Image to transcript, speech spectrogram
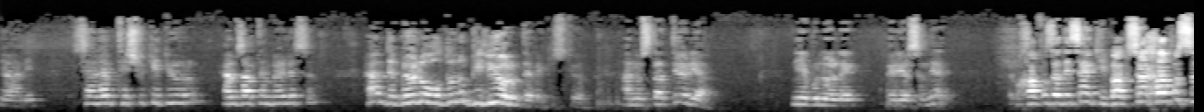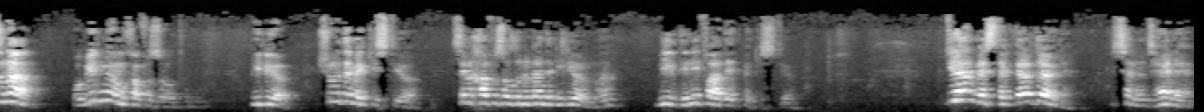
Yani sen hem teşvik ediyorum hem zaten böylesin hem de böyle olduğunu biliyorum demek istiyorum. Hani ustad diyor ya niye bunu örnek veriyorsun diye. Hafıza desen ki bak sen hafızsın ha. O bilmiyor mu hafız olduğunu? Biliyor. Şunu demek istiyor. Senin hafız olduğunu ben de biliyorum ha. Bildiğini ifade etmek istiyor. Diğer meslekler de öyle. Senin hele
